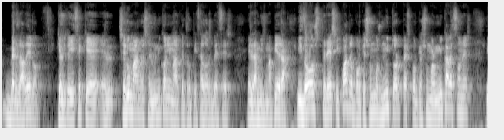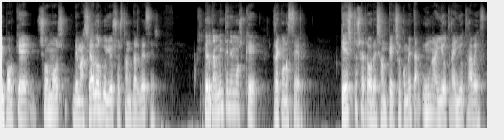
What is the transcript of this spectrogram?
verdadero, que el que dice que el ser humano es el único animal que tropieza dos veces en la misma piedra. Y dos, tres y cuatro, porque somos muy torpes, porque somos muy cabezones y porque somos demasiado orgullosos tantas veces. Pero también tenemos que reconocer que estos errores, aunque se cometan una y otra y otra vez,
